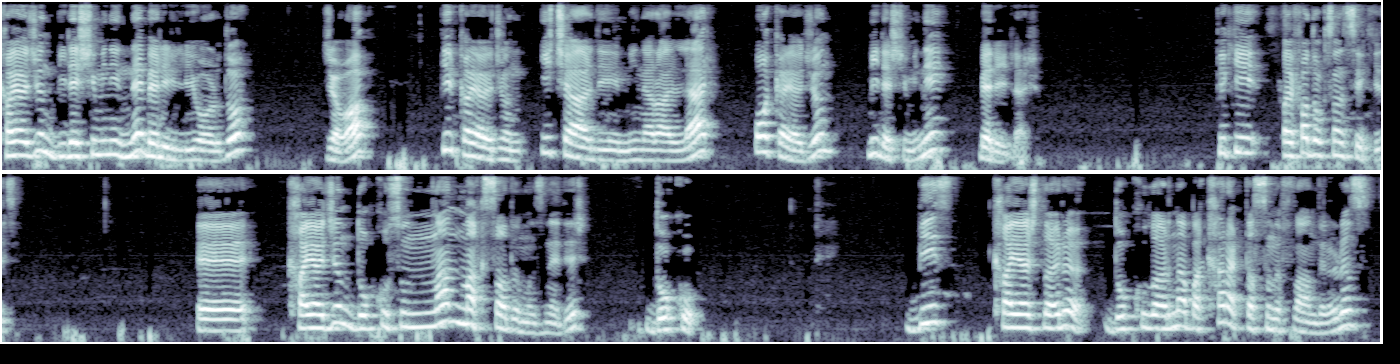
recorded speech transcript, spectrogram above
kayacın bileşimini ne belirliyordu? Cevap bir kayacın içerdiği mineraller o kayacın bileşimini belirler. Peki sayfa 98 ee, kayacın dokusundan maksadımız nedir? Doku. Biz kayaçları dokularına bakarak da sınıflandırırız.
